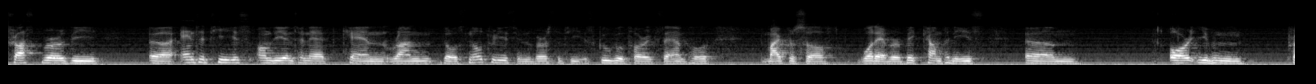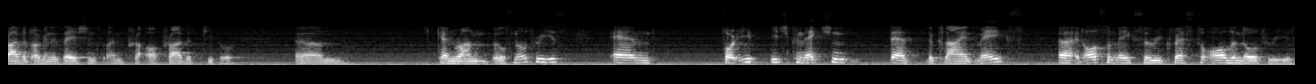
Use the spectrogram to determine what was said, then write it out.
trustworthy uh, entities on the internet can run those notaries, universities, Google, for example, Microsoft, whatever, big companies, um, or even private organizations and pri or private people um, can run those notaries. And for e each connection that the client makes, uh, it also makes a request to all the notaries.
